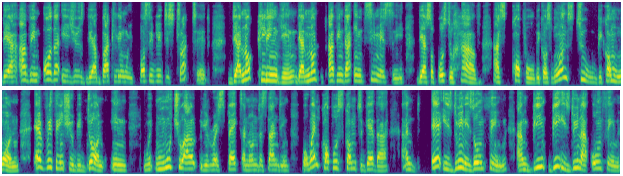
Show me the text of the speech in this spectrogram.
they are having other issues they are battling with, possibly distracted. They are not clinging, they are not having that intimacy they are supposed to have as couple because once two become one, everything should be done in with mutual respect and understanding. But when couples come together and a is doing his own thing and B, B is doing our own thing.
